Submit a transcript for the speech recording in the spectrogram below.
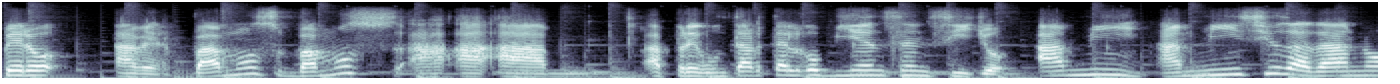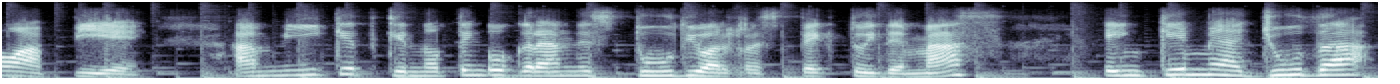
Pero, a ver, vamos, vamos a, preguntarte algo bien sencillo. A mí, a mí ciudadano a pie, a mí que, que no tengo gran estudio al respecto y demás, ¿en qué me ayuda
